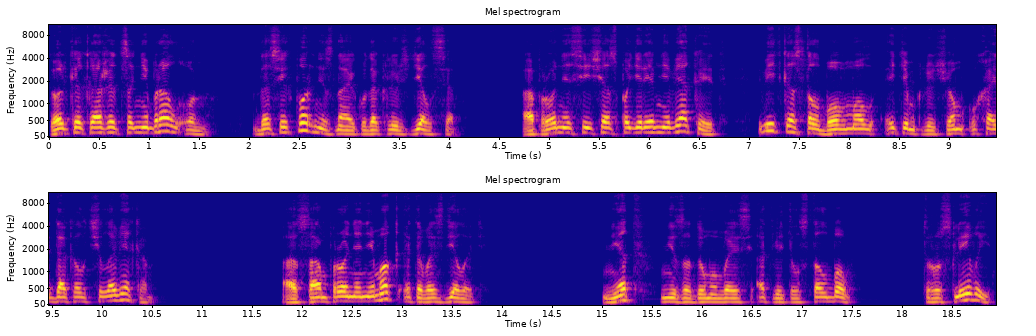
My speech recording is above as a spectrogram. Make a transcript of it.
Только, кажется, не брал он. До сих пор не знаю, куда ключ делся. А Проня сейчас по деревне вякает. Витька Столбов, мол, этим ключом ухайдакал человека. А сам Проня не мог этого сделать? «Нет», — не задумываясь, ответил Столбов. «Трусливый?»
